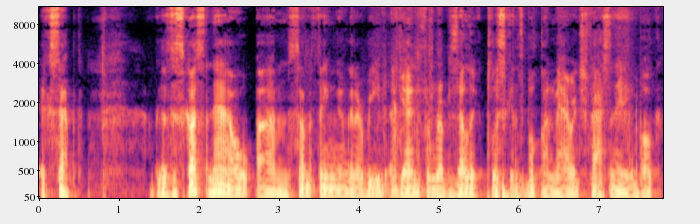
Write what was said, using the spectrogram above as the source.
accept. I'm going to discuss now um, something I'm going to read again from Reb Zelig Pliskin's book on marriage, fascinating book.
